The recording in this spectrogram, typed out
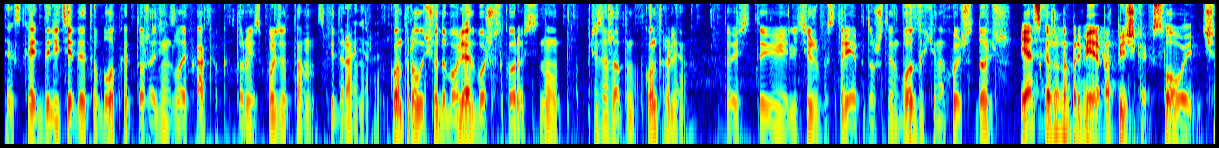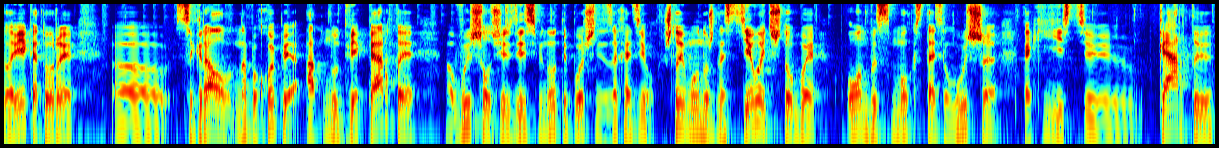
так сказать, долететь до этого блока. Это тоже один из лайфхаков, который используют там спидранеры. Ctrl еще добавляет больше скорости. Ну, при зажатом контроле, то есть ты летишь быстрее, потому что ты в воздухе находишься дольше. Я скажу на примере подписчика. К слову, человек, который э, сыграл на бэхопе одну-две карты, вышел через 10 минут и больше не заходил. Что ему нужно сделать, чтобы он бы смог стать лучше? Какие есть э, карты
